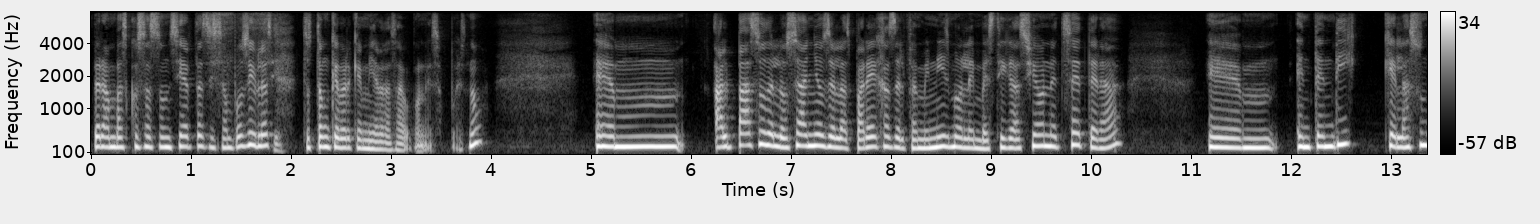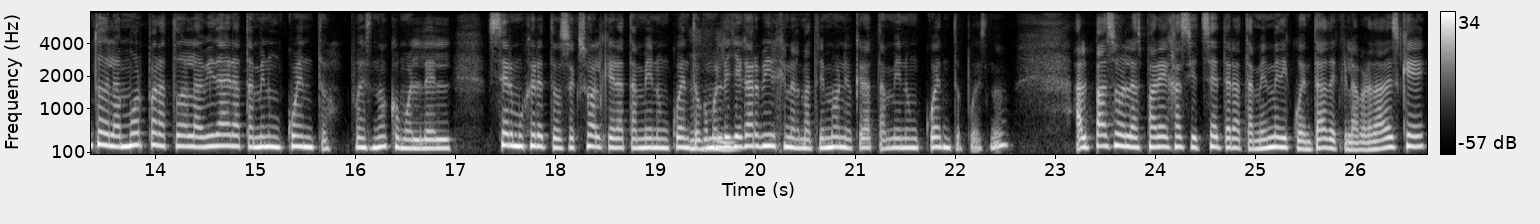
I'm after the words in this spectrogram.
pero ambas cosas son ciertas y son posibles. Entonces tengo que ver qué mierdas hago con eso, pues, ¿no? Em, al paso de los años de las parejas, del feminismo, la investigación, etcétera, em, entendí que el asunto del amor para toda la vida era también un cuento, pues, ¿no? Como el del ser mujer heterosexual, que era también un cuento, como el de llegar virgen al matrimonio, que era también un cuento, pues, ¿no? al paso de las parejas y etcétera, también me di cuenta de que la verdad es que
